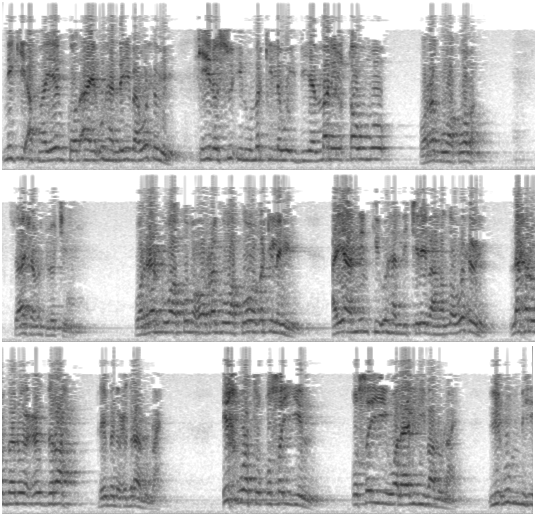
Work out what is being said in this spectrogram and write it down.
ninkii afhayeenkood ah ee u hadlayey baa wuxuu yidhi xiina su'iluu markii la weydiiyey man ilqawmu war raggu waa kuwaba su'aashaa markii loo jeeday war reerku waa kuwa oo raggu waa kuwaba markii la yidhi ayaa ninkii u hadli jiray baa hadlo wuxuu yidhi naxnu banuu cudra reer banu cudraan buu nahay ikhwatu qusayin qusayi walaalihii baanu nahay liummihi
